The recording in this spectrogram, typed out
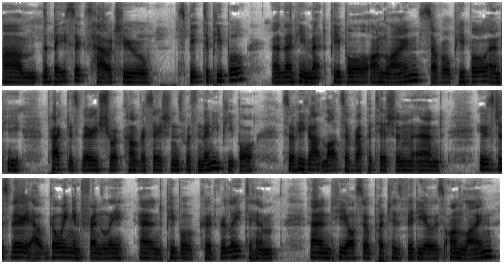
um, the basics, how to speak to people. And then he met people online, several people, and he practiced very short conversations with many people. So he got lots of repetition and he was just very outgoing and friendly and people could relate to him. And he also put his videos online.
